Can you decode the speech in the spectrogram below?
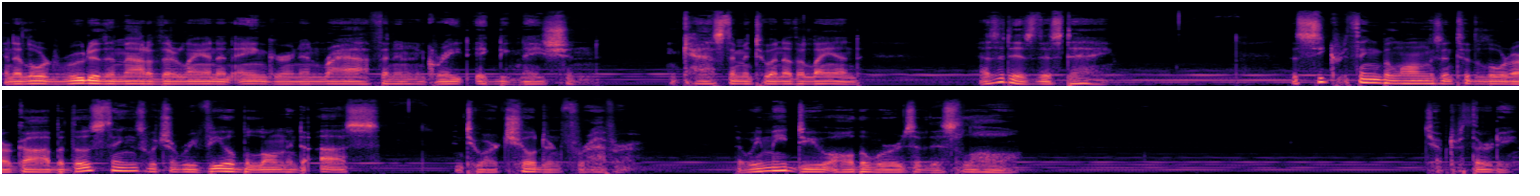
And the Lord rooted them out of their land in anger and in wrath and in great indignation, and cast them into another land, as it is this day. The secret thing belongs unto the Lord our God, but those things which are revealed belong unto us and to our children forever, that we may do all the words of this law. Chapter 30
